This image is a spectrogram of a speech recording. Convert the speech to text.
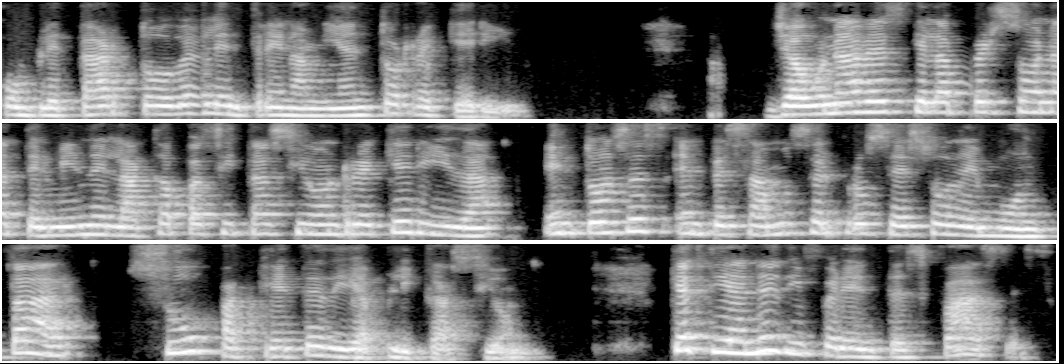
completar todo el entrenamiento requerido. Ya una vez que la persona termine la capacitación requerida, entonces empezamos el proceso de montar su paquete de aplicación, que tiene diferentes fases.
